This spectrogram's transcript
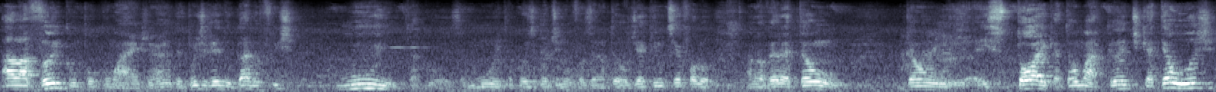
alavanca um pouco mais, né? Depois de Rei do Gado eu fiz muita coisa, muita coisa, continuo fazendo até hoje. É aquilo que você falou, a novela é tão, tão histórica, tão marcante, que até hoje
